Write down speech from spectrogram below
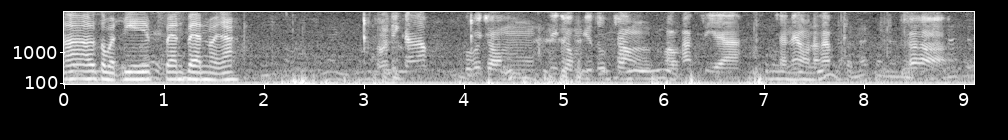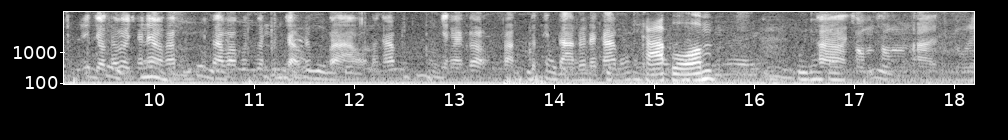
อ่า สวัสดีแฟนๆหน่อยนะ สวัสดีครับ คุณผู้ชมที่ชม YouTube ช่องของพักเซียชาแนลนะครับ ก็นี่จอทาวเวอร์ชาแนลครับไม่ทราบว่าเพื่อนๆรู้จักหรือเปล่านะครับ ยังไงก็ฝากกดติดตามด้วยนะครับครับผมอ่าชมชมอ่าดูใน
